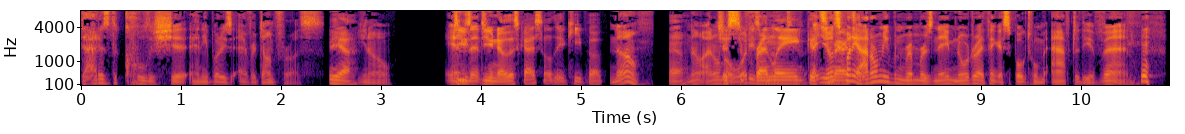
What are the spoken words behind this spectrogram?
"That is the coolest shit anybody's ever done for us." yeah. You know, and Do you, then, do you know this guy still? Do you keep up? no, No. no, I don't Just know a what he's friendly, been up You know, it's funny. I don't even remember his name, nor do I think I spoke to him after the event.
